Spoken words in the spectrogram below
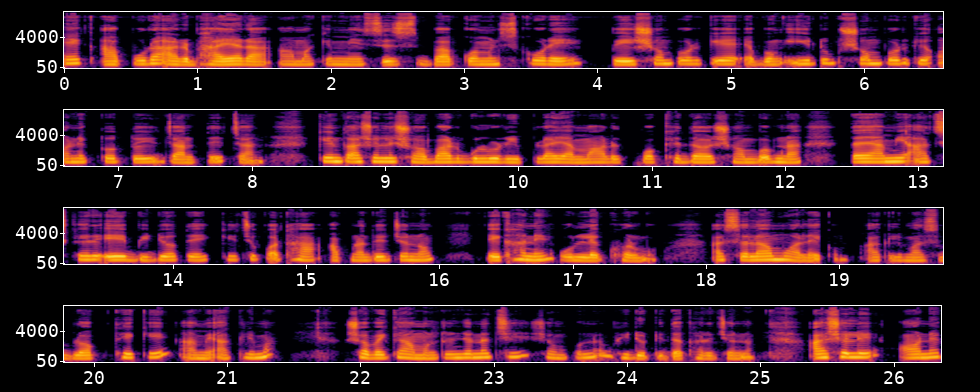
অনেক আপুরা আর ভাইয়ারা আমাকে মেসেজ বা কমেন্টস করে পেজ সম্পর্কে এবং ইউটিউব সম্পর্কে অনেক তথ্যই জানতে চান। কিন্তু আসলে সবারগুলো রিপ্লাই আমার পক্ষে দেওয়া সম্ভব না। তাই আমি আজকের এই ভিডিওতে কিছু কথা আপনাদের জন্য এখানে উল্লেখ করব। আসসালামু আলাইকুম, আকলিমাস ব্লগ থেকে আমি আকলিমা। সবাইকে আমন্ত্রণ জানাচ্ছি সম্পূর্ণ ভিডিওটি দেখার জন্য। আসলে অনেক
